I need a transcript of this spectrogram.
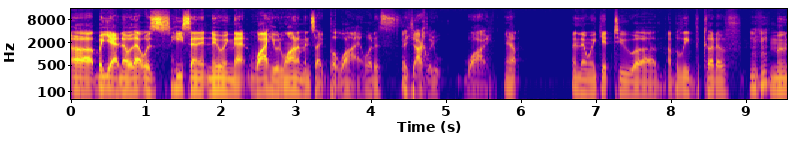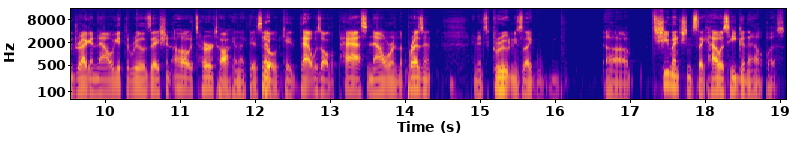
Uh, but yeah, no, that was he sent it knowing that why he would want him. And it's like, but why? What is? Exactly why. Yeah. And then we get to, uh, I believe, the cut of Mm-hmm. Moondragon. Now we get the realization, oh, it's her talking like this. Yep. Oh, okay, that was all the past. Now we're in the present, and it's Groot, and he's like, uh, she mentions like, how is he gonna help us?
